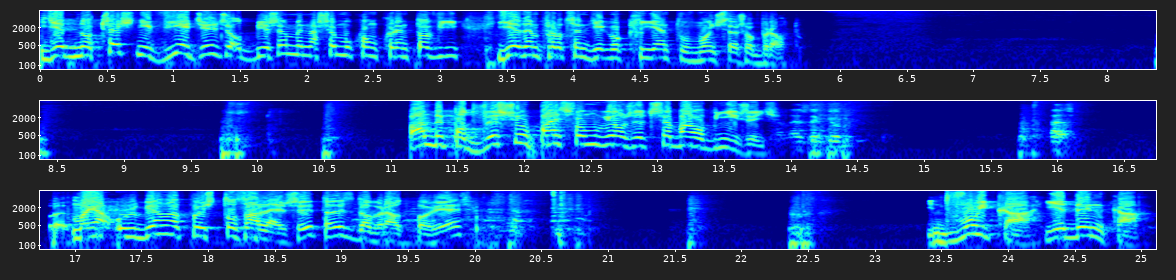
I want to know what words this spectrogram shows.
jednocześnie wiedzieć, że odbierzemy naszemu konkurentowi 1% jego klientów bądź też obrotu. Pan by podwyższył, państwo mówią, że trzeba obniżyć. Moja ulubiona odpowiedź to zależy, to jest dobra odpowiedź. Dwójka, jedynka.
